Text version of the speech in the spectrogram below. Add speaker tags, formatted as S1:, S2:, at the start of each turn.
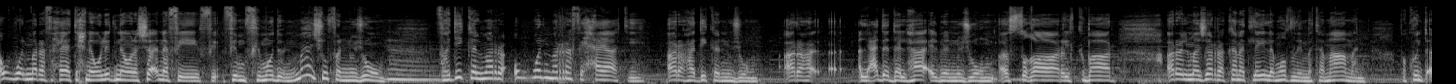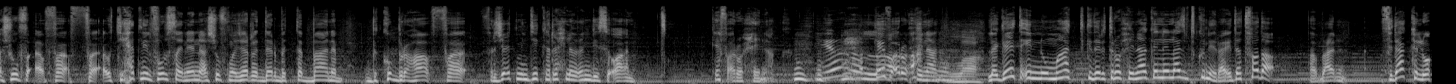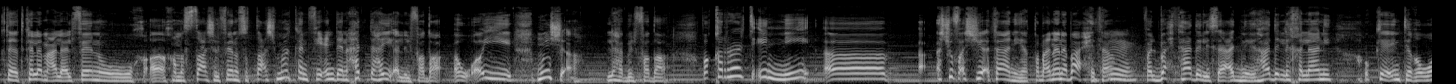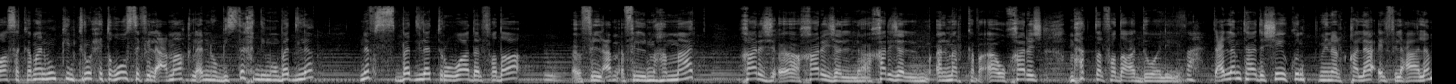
S1: أول مرة في حياتي إحنا ولدنا ونشأنا في في في, مدن ما نشوف النجوم. فهذيك المرة أول مرة في حياتي أرى هذيك النجوم أرى العدد الهائل من النجوم الصغار الكبار. أرى المجرة كانت ليلة مظلمة تماما. فكنت أشوف فاتيحت لي الفرصة إني أنا أشوف مجرة درب التبانة بكبرها. فرجعت من ديك الرحلة وعندي سؤال. كيف أروح هناك؟ كيف أروح هناك؟ لقيت إنه ما تقدر تروح هناك إلا لازم تكوني رائدة فضاء. طبعا في ذاك الوقت أنا اتكلم على 2015 2016 ما كان في عندنا حتى هيئة للفضاء أو أي منشأة لها بالفضاء. فقررت إني آه، أشوف أشياء ثانية. طبعا أنا باحثة فالبحث هذا اللي ساعدني هذا اللي خلاني أوكي أنت غواصة كمان ممكن تروحي تغوصي في الأعماق لأنه بيستخدموا بدلة نفس بدلة رواد الفضاء في في المهمات خارج آه، خارج خارج المركبه أو خارج محطة الفضاء الدولية.
S2: صح.
S1: تعلمت هذا الشيء وكنت من القلائل في العالم.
